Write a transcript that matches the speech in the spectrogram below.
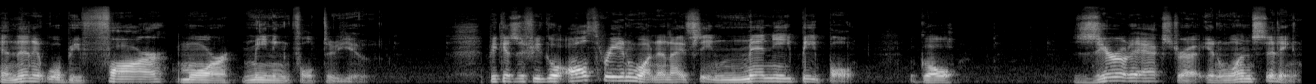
And then it will be far more meaningful to you. Because if you go all three in one, and I've seen many people go zero to extra in one sitting,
